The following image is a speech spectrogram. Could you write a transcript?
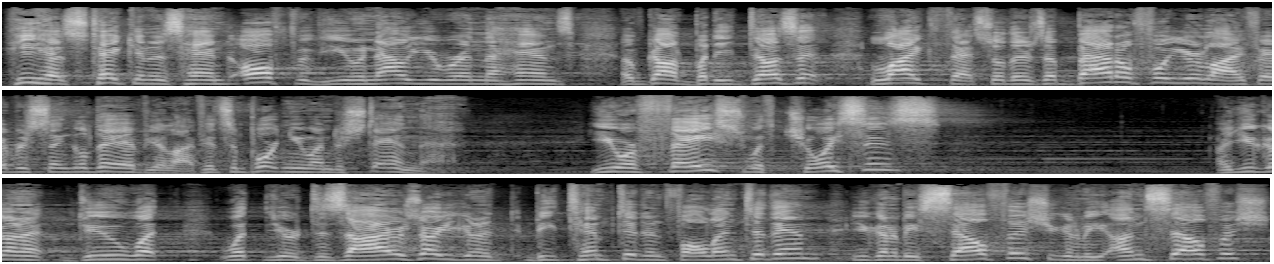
He has taken his hand off of you, and now you are in the hands of God. But he doesn't like that. So there's a battle for your life every single day of your life. It's important you understand that. You are faced with choices are you going to do what, what your desires are? You're you going to be tempted and fall into them? You're going to be selfish? You're going to be unselfish?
